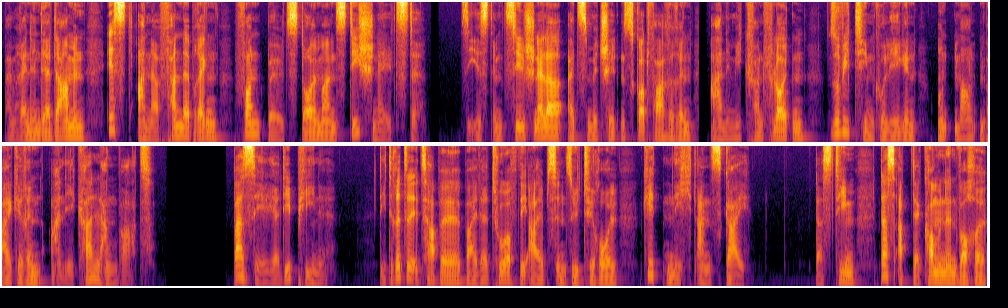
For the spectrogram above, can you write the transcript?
Beim Rennen der Damen ist Anna van der Breggen von Bölz-Dollmanns die schnellste. Sie ist im Ziel schneller als Mitchelton-Scott-Fahrerin Annemiek van Fleuten sowie Teamkollegin und Mountainbikerin Annika Langwart. Baselia di Pine. Die dritte Etappe bei der Tour of the Alps in Südtirol geht nicht an Sky. Das Team, das ab der kommenden Woche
